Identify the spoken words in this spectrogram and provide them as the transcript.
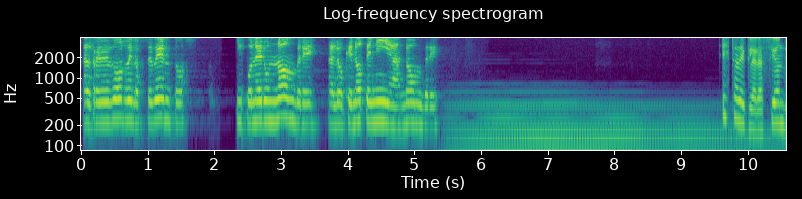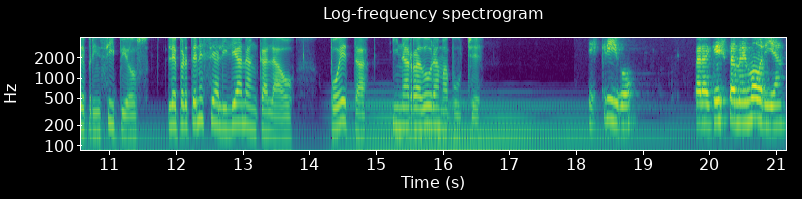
alrededor de los eventos y poner un nombre a lo que no tenía nombre. Esta declaración de principios le pertenece a Liliana Ancalao, poeta y narradora mapuche escribo para que esta memoria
